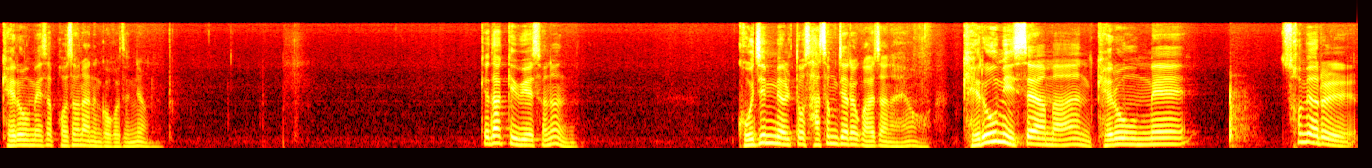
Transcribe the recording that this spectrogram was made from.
괴로움에서 벗어나는 거거든요. 깨닫기 위해서는 고진멸도 사성제라고 하잖아요. 괴로움이 있어야만 괴로움의 소멸을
